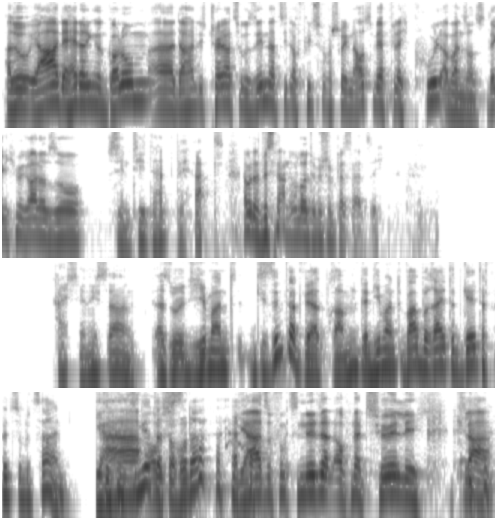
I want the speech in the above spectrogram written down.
Also ja, der Herr der Ringe Gollum, äh, da hatte ich Trailer zu gesehen, das sieht auch vielversprechend aus, wäre vielleicht cool, aber ansonsten denke ich mir gerade so, sind die das wert? Aber das wissen andere Leute bestimmt besser als ich. Kann ich dir nicht sagen. Also jemand, die sind das wert, Bram, denn jemand war bereit, das Geld dafür zu bezahlen. so funktioniert das doch, oder? Ja, so funktioniert das auch natürlich. Klar,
